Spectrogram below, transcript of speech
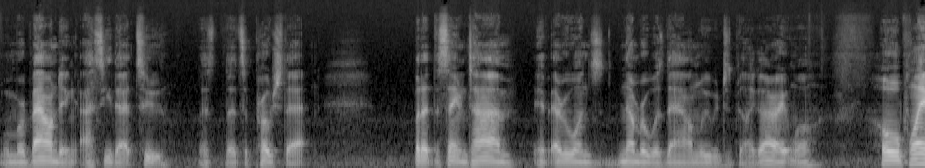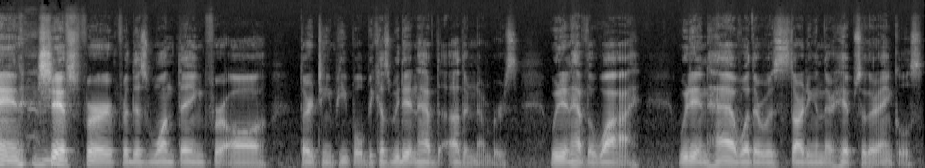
When we're bounding, I see that too. Let's let's approach that. But at the same time, if everyone's number was down, we would just be like, all right, well, whole plan mm-hmm. shifts for for this one thing for all 13 people because we didn't have the other numbers. We didn't have the why. We didn't have whether it was starting in their hips or their ankles.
